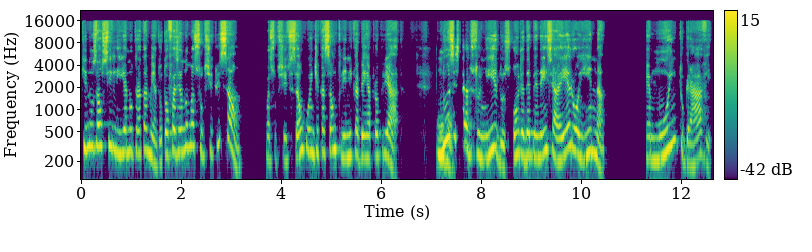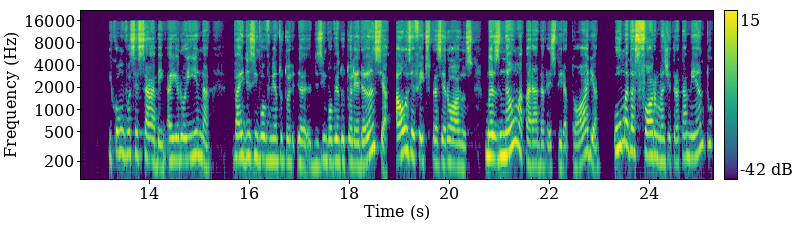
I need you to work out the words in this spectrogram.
que nos auxilia no tratamento. Eu estou fazendo uma substituição, uma substituição com indicação clínica bem apropriada. Uhum. Nos Estados Unidos, onde a dependência à heroína é muito grave, e como vocês sabem, a heroína vai desenvolvimento, eh, desenvolvendo tolerância aos efeitos prazerosos, mas não à parada respiratória, uma das formas de tratamento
